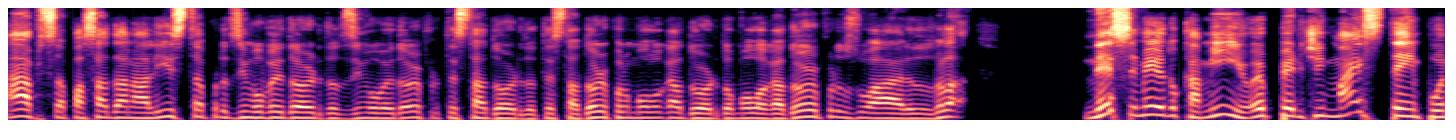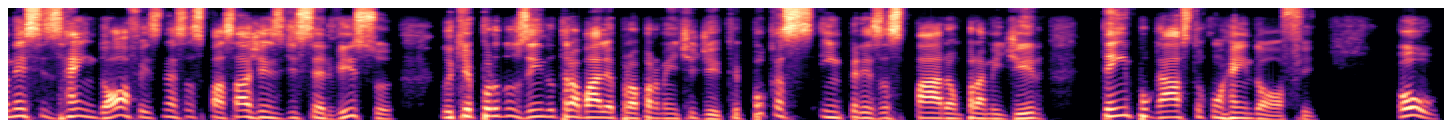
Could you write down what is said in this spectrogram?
Ah, precisa passar do analista para o desenvolvedor, do desenvolvedor para o testador, do testador para o homologador, do homologador para o usuário. Nesse meio do caminho, eu perdi mais tempo nesses handoffs, nessas passagens de serviço, do que produzindo trabalho propriamente dito. E poucas empresas param para medir tempo gasto com handoff. Ou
